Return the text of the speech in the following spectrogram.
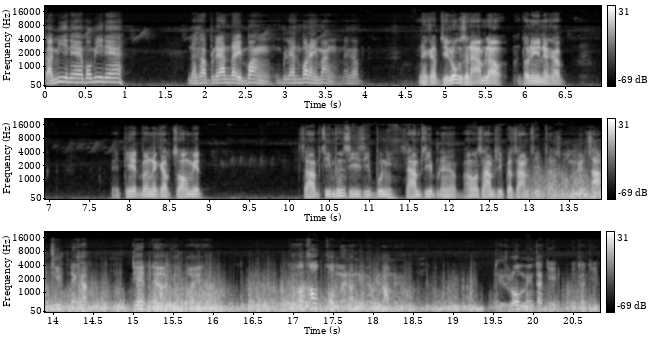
กับมีแน่บ่มีแน่นะครับแลนได้มั่งแลนบ่ได้มั่งนะครับนะครับสิลงสนามแล้วตัวนี้นะครับไปเทศบ้างนะครับสองเมตร สามสิบถึงสี่สิบปุ่นนี่สามสิบนะครับ เอาสามสิบกับสามสิบถ้าสองเมตรสามสิบนะครับ เทศแล้วเรียบร้อยคือว่าเข้ากลมไว้นอนหนึ่งกับพี่น้องนะครับถือล่มแมงตะติบมีตะติบ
